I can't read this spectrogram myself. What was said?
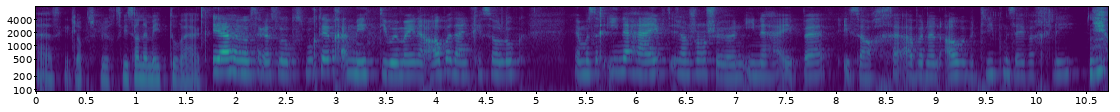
ja, also ich glaube, es braucht wie so einen Mittelweg. Ja, ich muss sagen, also, es braucht einfach eine Mitte, wo ich meine, aber denke ich so, schau, wenn man sich reinhypt, ist auch schon schön, reinhypen in Sachen, aber dann auch betreibt man es einfach ein bisschen. Ja.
